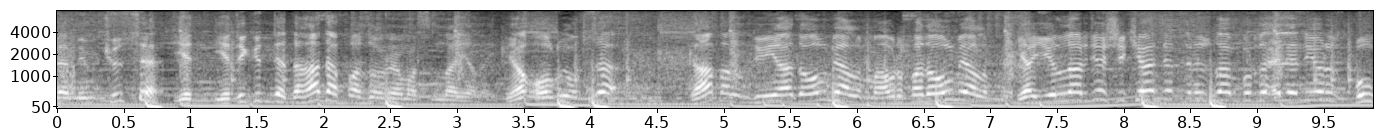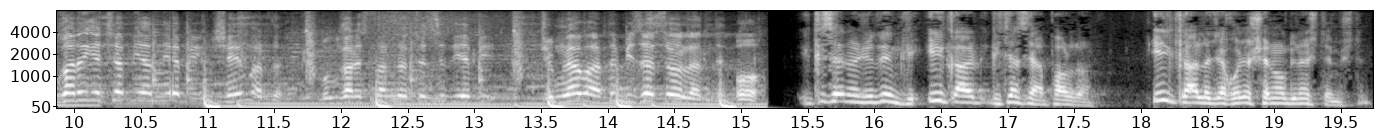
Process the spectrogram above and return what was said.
ve mümkünse 7 günde daha da fazla oynamasından yanayım. Ya ol yoksa ne yapalım? Dünyada olmayalım mı? Avrupa'da olmayalım mı? Ya yıllarca şikayet ettiniz lan burada eleniyoruz. Bulgarı geçemeyen diye bir şey vardı. Bulgaristan'ın ötesi diye bir cümle vardı. Bize söylendi o. İki sene önce dedim ki ilk geçen sene pardon. İlk ayrılacak hoca Şenol Güneş demiştim.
